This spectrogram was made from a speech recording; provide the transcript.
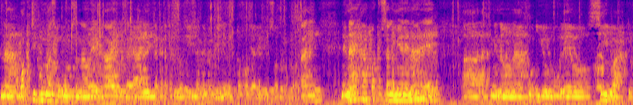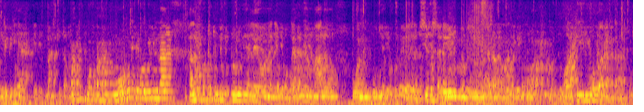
na wakati huu nazungumza na wewe hayo tayari katika kilo hizo mia mbili nukta moja Radio Sauti Qurani. Ninaye hapa tusalimiane naye Uh, lakini naona ujio huu leo si wake peke yake, basi tutapata kuwafahamu wote kwa ujumla, halafu watakuja kutuambia leo na jambo gani ambalo wamekuja kutueleza. Sheikh Sharif wa assalamu alaikum warahmatullahi wabarakatuh.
